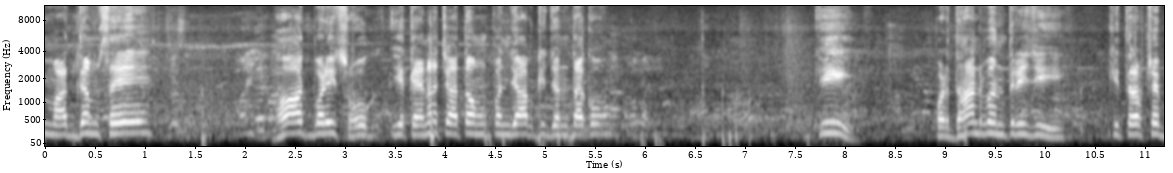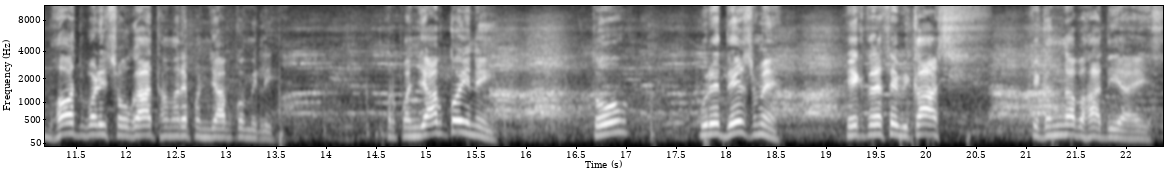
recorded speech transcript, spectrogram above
माध्यम से बहुत बड़ी सौग ये कहना चाहता हूँ पंजाब की जनता को कि प्रधानमंत्री जी की तरफ से बहुत बड़ी सौगात हमारे पंजाब को मिली और पंजाब को ही नहीं तो पूरे देश में एक तरह से विकास की गंगा बहा दिया है इस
